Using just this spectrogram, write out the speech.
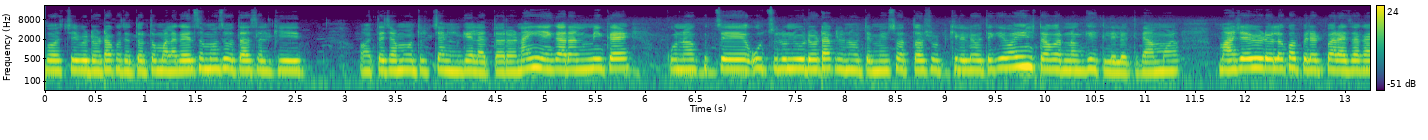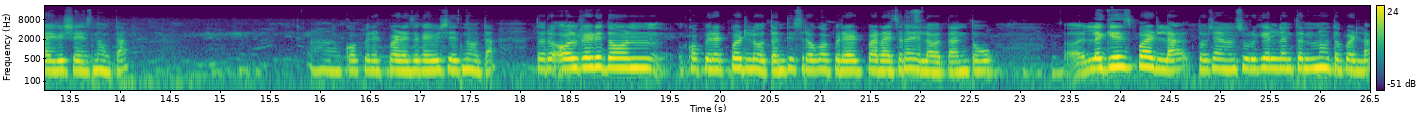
बॉसचे व्हिडिओ टाकत होते तर तुम्हाला गैरसमज होत असेल की त्याच्यामुळं त्याच्यामुळे तो चॅनल गेला. तर नाही आहे कारण मी काय कुणाचे उचलून व्हिडिओ टाकले नव्हते. मी स्वतः शूट केलेले होते किंवा इंस्टावरनं घेतलेले होते. त्यामुळं माझ्या व्हिडिओला कॉपीराईट पडायचा काही विषयच नव्हता. हां कॉपीराईट पडायचा काही विषयच नव्हता. तर ऑलरेडी दोन कॉपीराईट पडलं होतं आणि तिसरा कॉपीराईट पडायचा राहिला होता. आणि तो लगेच पडला. तो चॅनल सुरू केल्यानंतर नव्हता पडला.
